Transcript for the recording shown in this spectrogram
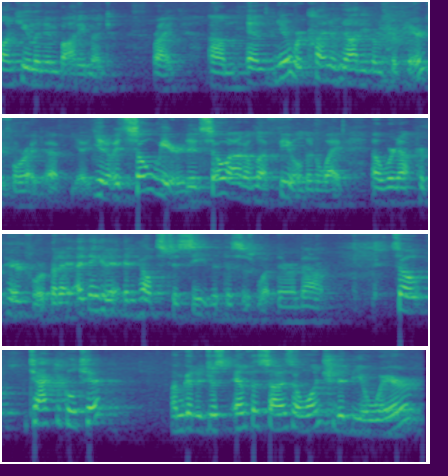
on human embodiment, right? Um, and you know we're kind of not even prepared for it. Uh, you know it's so weird. It's so out of left field in a way. Uh, we're not prepared for it. But I, I think it, it helps to see that this is what they're about. So tactical tip. I'm going to just emphasize. I want you to be aware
